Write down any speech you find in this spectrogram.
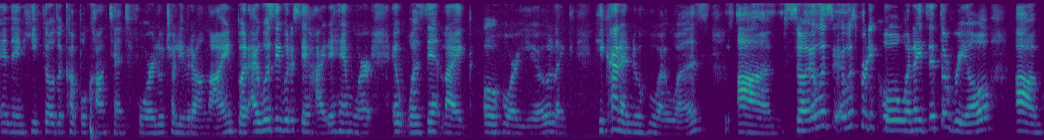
and then he filled a couple content for Lucha Libre Online. But I was able to say hi to him where it wasn't like, oh, who are you? Like he kind of knew who I was. Um, so it was it was pretty cool. When I did the reel, um,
